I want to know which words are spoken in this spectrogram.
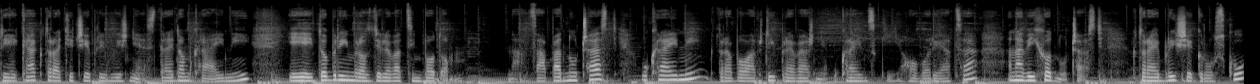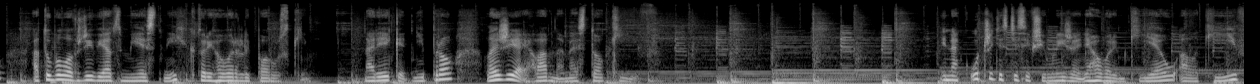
rieka, ktorá tečie približne stredom krajiny, je jej dobrým rozdeľovacím bodom na západnú časť Ukrajiny, ktorá bola vždy prevažne ukrajinsky hovoriaca, a na východnú časť, ktorá je bližšie k Rusku a tu bolo vždy viac miestnych, ktorí hovorili po rusky. Na rieke Dnipro leží aj hlavné mesto Kiev. Inak určite ste si všimli, že nehovorím Kiev, ale Kiev,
